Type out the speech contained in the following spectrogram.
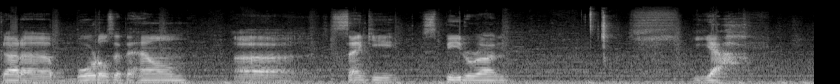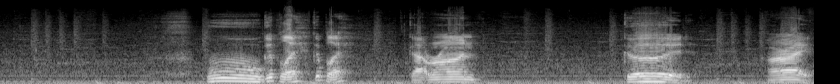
Got uh, Bortles at the helm. Uh, Sankey speed run. Yeah. Ooh, good play. Good play. Got run. Good. All right.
